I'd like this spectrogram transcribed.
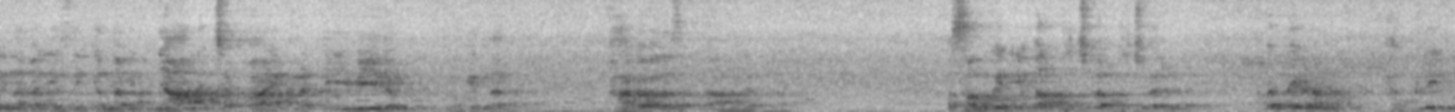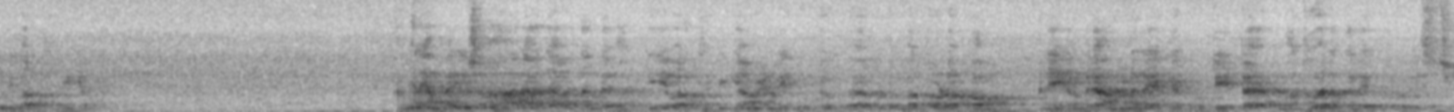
എന്ന് പരിഹസിക്കുന്ന വിജ്ഞാനച്ചപ്പായിട്ടുള്ള ടി വിയിലും നമുക്കിന്ന് ഭാഗവത സപ്താഹം കേൾക്കാം. അപ്പൊ സൗകര്യം വർദ്ധിച്ചു വർദ്ധിച്ചു വരുന്നുണ്ട്. അപ്പൊ എന്ത് ചെയ്യണം? ഭക്തി കൂടി വർദ്ധിപ്പിക്കണം. അങ്ങനെ അംബരീഷ മഹാരാജാവ് തന്റെ ഭക്തിയെ വർദ്ധിപ്പിക്കാൻ വേണ്ടി കൂട്ടു കുടുംബത്തോടൊപ്പം അനേകം ബ്രാഹ്മണരെയൊക്കെ കൂട്ടിയിട്ട് മധുവനത്തിലേക്ക് പ്രവേശിച്ചു.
